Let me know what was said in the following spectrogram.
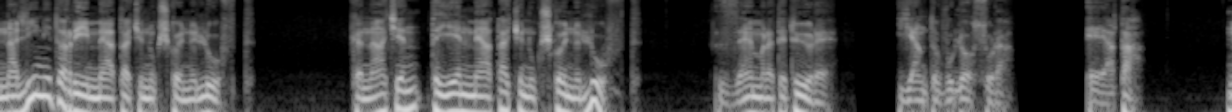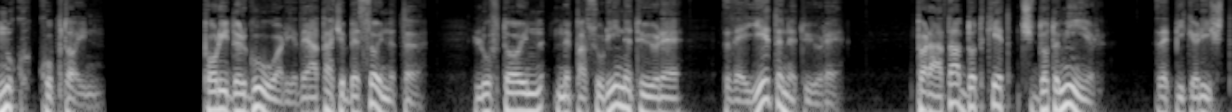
Na lini të rrimë me ata që nuk shkojnë në luftë Kënaqen të jenë me ata që nuk shkojnë në luftë Zemrat e tyre janë të vulosura E ata nuk kuptojnë Por i dërguari dhe ata që besojnë në të Luftojnë me pasurinë e tyre dhe jetën e tyre Për ata do të ketë çdo të mirë Dhe pikërisht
